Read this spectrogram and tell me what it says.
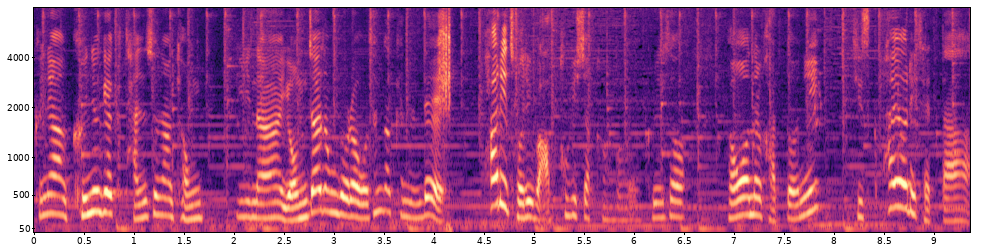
그냥 근육의 단순한 경기나 염자 정도라고 생각했는데 팔이 저리고 아프기 시작한 거예요. 그래서 병원을 갔더니 디스크 파열이 됐다.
